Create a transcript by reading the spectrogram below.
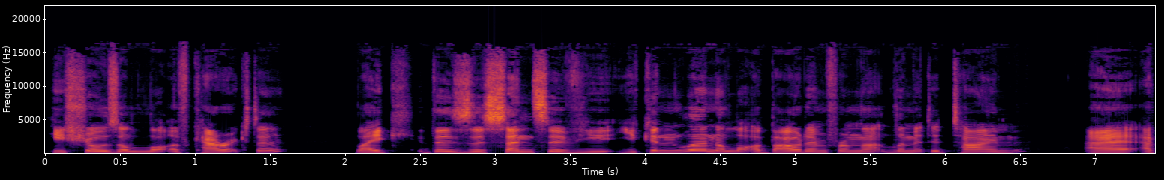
he shows a lot of character. Like there's a sense of you you can learn a lot about him from that limited time. Uh, a,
